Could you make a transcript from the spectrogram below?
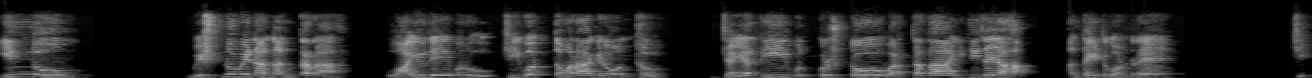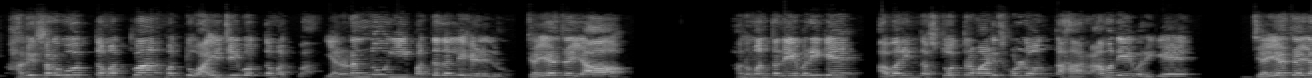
ಇನ್ನು ವಿಷ್ಣುವಿನ ನಂತರ ವಾಯುದೇವರು ಜೀವೋತ್ತಮರಾಗಿರುವಂಥವು. ಜಯತಿ ಉತ್ಕೃಷ್ಟೋ ವರ್ತತ ಇತಿ ಜಯ ಅಂತ ಇಟ್ಟುಕೊಂಡ್ರೆ, ಜಿ, ಹರಿಸರ್ವೋತ್ತಮತ್ವ ಮತ್ತು ವಾಯು ಜೀವೋತ್ತಮತ್ವ ಎರಡನ್ನೂ ಈ ಪದ್ಯದಲ್ಲಿ ಹೇಳಿದರು. ಜಯ ಜಯ. ಹನುಮಂತ ದೇವರಿಗೆ, ಅವರಿಂದ ಸ್ತೋತ್ರ ಮಾಡಿಸಿಕೊಳ್ಳುವಂತಹ ರಾಮದೇವರಿಗೆ ಜಯ ಜಯ.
